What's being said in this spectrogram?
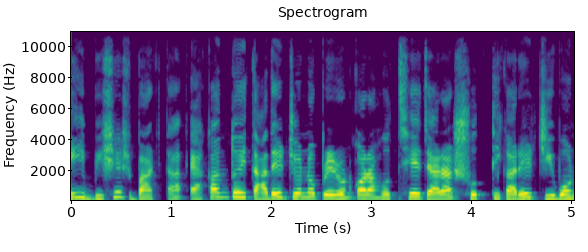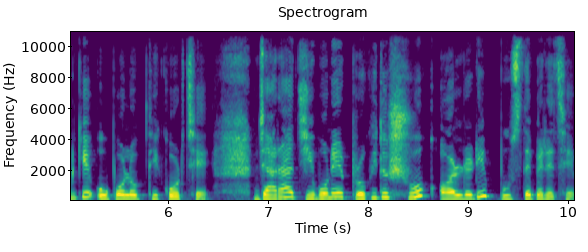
এই বিশেষ বার্তা একান্তই তাদের জন্য প্রেরণ করা হচ্ছে যারা সত্যিকারের জীবনকে উপলব্ধি করছে, যারা জীবনের প্রকৃত সুখ অলরেডি বুঝতে পেরেছে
